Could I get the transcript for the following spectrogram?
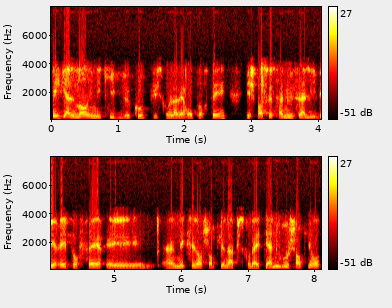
également une équipe de coupe puisqu'on l'avait remportée. Et je pense que ça nous a libérés pour faire un excellent championnat puisqu'on a été à nouveau champion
